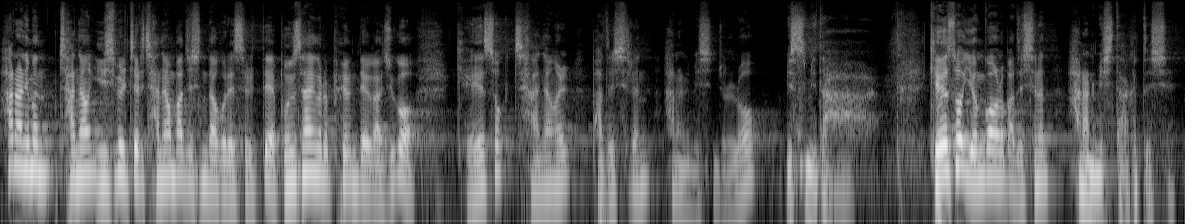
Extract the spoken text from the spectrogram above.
하나님은 찬양, 21절에 찬양 받으신다고 그랬을 때 분사형으로 표현돼 가지고 계속 찬양을 받으시는 하나님이신 줄로 믿습니다. 계속 영광을 받으시는 하나님이시다. 그 뜻이에요.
